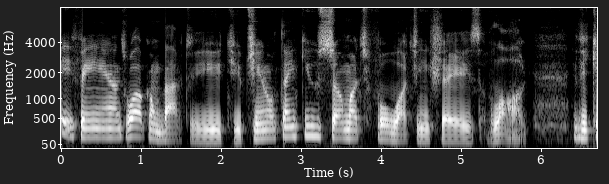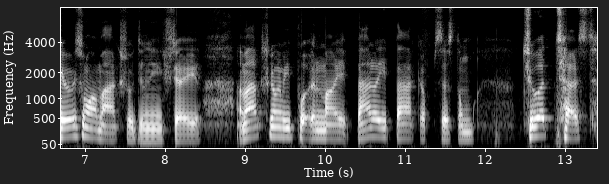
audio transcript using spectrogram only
Hey fans, welcome back to the YouTube channel. Thank you so much for watching today's vlog. If you're curious what I'm actually doing today, I'm actually going to be putting my battery backup system to a test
